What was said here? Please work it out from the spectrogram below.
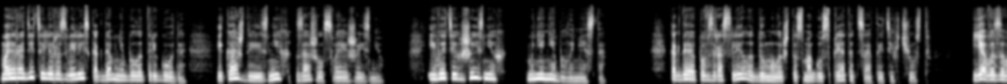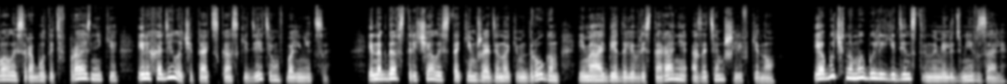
Мои родители развелись, когда мне было три года, и каждый из них зажил своей жизнью. И в этих жизнях мне не было места. Когда я повзрослела, думала, что смогу спрятаться от этих чувств. Я вызывалась работать в праздники или ходила читать сказки детям в больнице. Иногда встречалась с таким же одиноким другом, и мы обедали в ресторане, а затем шли в кино. И обычно мы были единственными людьми в зале.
